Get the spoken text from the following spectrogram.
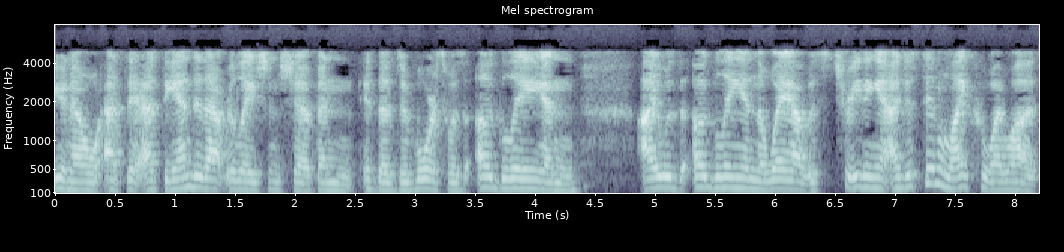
you know at the at the end of that relationship, and the divorce was ugly, and I was ugly in the way I was treating it. I just didn't like who I was.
